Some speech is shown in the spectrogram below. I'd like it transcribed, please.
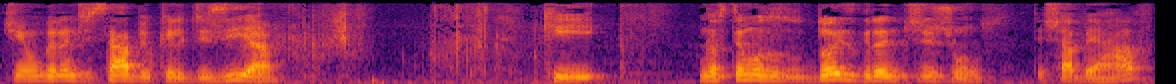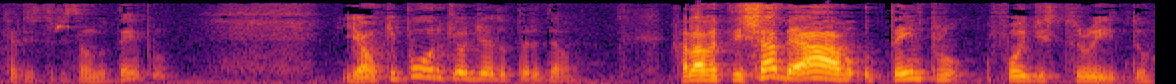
Tinha um grande sábio que ele dizia que nós temos dois grandes jejuns. Tisha que é a destruição do templo, e Yom Kippur, que é o dia do perdão. Falava Tisha o templo foi destruído.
